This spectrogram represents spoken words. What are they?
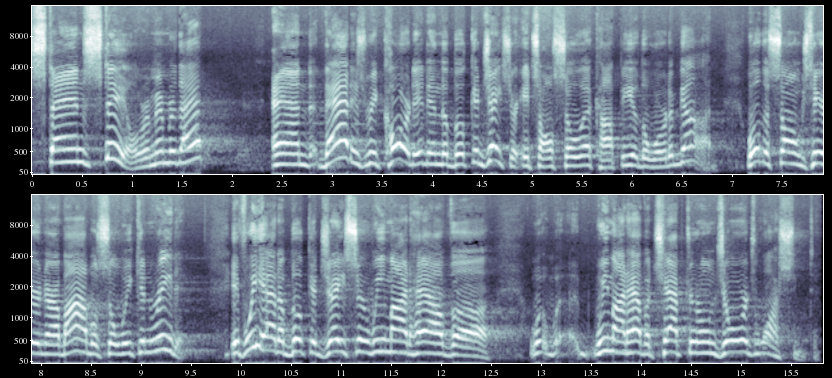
stand still. Remember that? And that is recorded in the book of Jasher. It's also a copy of the Word of God. Well, the song's here in our Bible so we can read it. If we had a book of Jasher, we might have, uh, we might have a chapter on George Washington.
